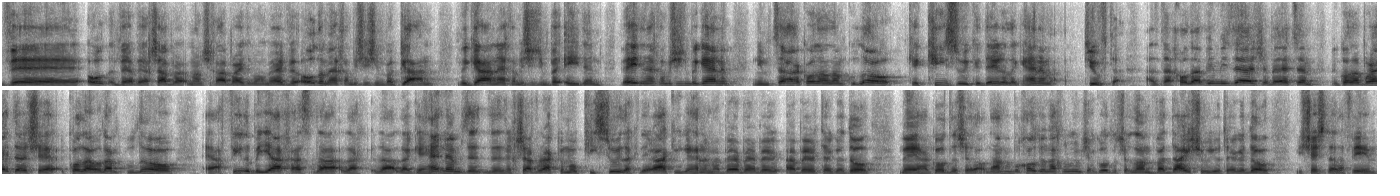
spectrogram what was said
ועכשיו ממשיכה הברייתא ואומרת, ועולם אחד משישים בגן, וגן אחד משישים בעדן, ועדן אחד משישים בגהנם. נמצא כל העולם כולו ככיסוי כדי לגהנם טיובטה. אז אתה יכול להבין מזה שבעצם מכל הברייתא שכל העולם כולו, אפילו ביחס לגהנם, זה, זה נחשב רק כמו כיסוי לקדרה, כי גהנם הרבה הרבה הרבה, הרבה יותר גדול מהגודל של העולם, ובכל זאת אנחנו רואים שהגודל של העולם ודאי שהוא יותר גדול מששת אלפים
